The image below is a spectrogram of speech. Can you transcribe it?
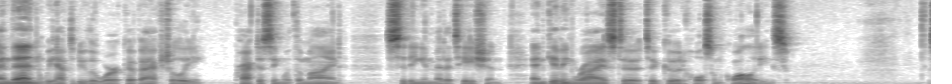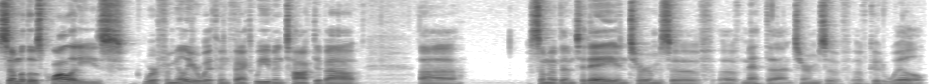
And then we have to do the work of actually practicing with the mind sitting in meditation, and giving rise to, to good, wholesome qualities. Some of those qualities we're familiar with. In fact, we even talked about uh, some of them today in terms of, of metta, in terms of, of goodwill,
